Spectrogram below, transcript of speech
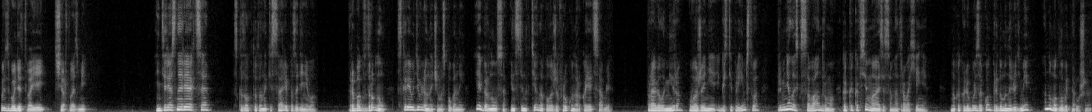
«Пусть будет твоей, черт возьми!» «Интересная реакция», — сказал кто-то на кисаре позади него. Рыбак вздрогнул, скорее удивленный, чем испуганный, и обернулся, инстинктивно положив руку на рукоять сабли. Правило мира, уважения и гостеприимства применялось к Савандруму, как и ко всем оазисам на Травахене. Но, как и любой закон, придуманный людьми, оно могло быть нарушено.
